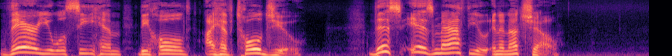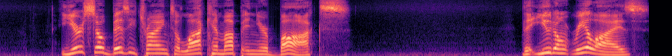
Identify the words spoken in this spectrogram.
There you will see him. Behold, I have told you. This is Matthew in a nutshell. You're so busy trying to lock him up in your box that you don't realize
